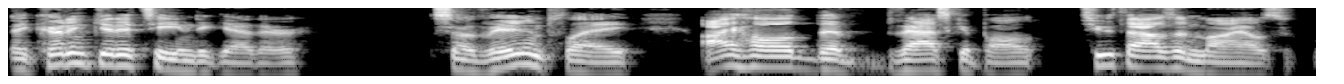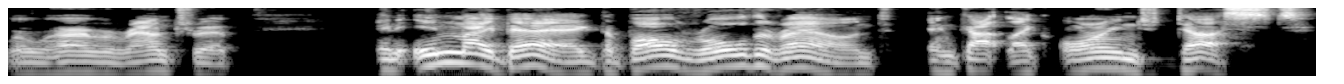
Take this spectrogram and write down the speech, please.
They couldn't get a team together. So they didn't play. I hauled the basketball 2,000 miles or however round trip. And in my bag, the ball rolled around and got like orange dust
